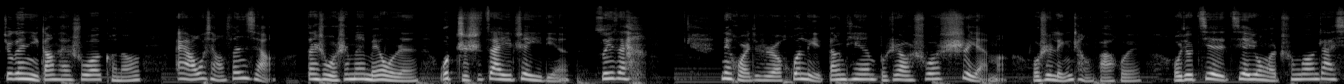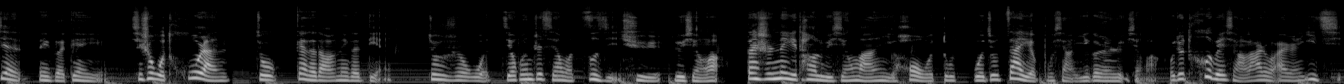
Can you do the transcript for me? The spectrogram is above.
就跟你刚才说，可能，哎呀，我想分享，但是我身边没有人，我只是在意这一点。所以在 那会儿，就是婚礼当天，不是要说誓言嘛，我是临场发挥，我就借借用了《春光乍泄》那个电影。其实我突然就 get 到那个点，就是我结婚之前我自己去旅行了，但是那一趟旅行完以后，我都我就再也不想一个人旅行了，我就特别想拉着我爱人一起，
